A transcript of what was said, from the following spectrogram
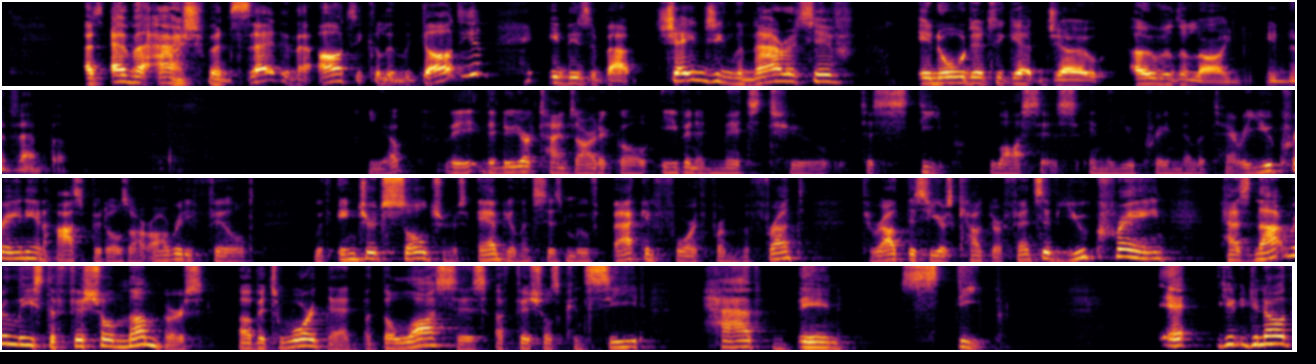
As Emma Ashford said in that article in The Guardian, it is about changing the narrative in order to get Joe over the line in November. Yep. The the New York Times article even admits to to steep losses in the Ukraine military. Ukrainian hospitals are already filled with injured soldiers, ambulances moved back and forth from the front throughout this year's counteroffensive. Ukraine has not released official numbers of its war dead, but the losses officials concede have been steep. It, you, you know,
